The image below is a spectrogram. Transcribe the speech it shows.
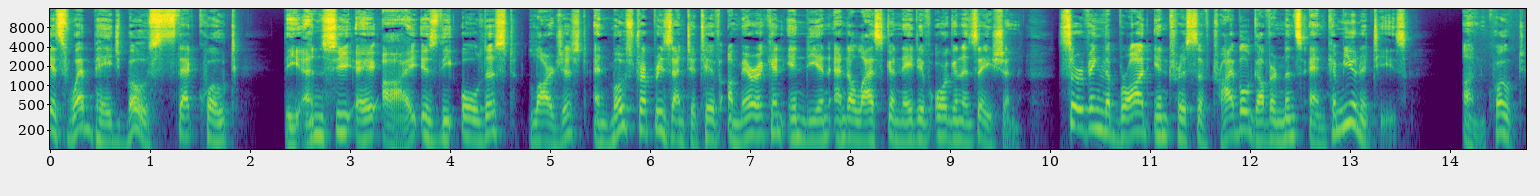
Its webpage boasts that, quote, the NCAI is the oldest, largest, and most representative American Indian and Alaska Native organization, serving the broad interests of tribal governments and communities. Unquote.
